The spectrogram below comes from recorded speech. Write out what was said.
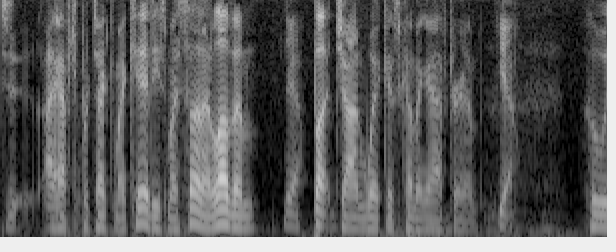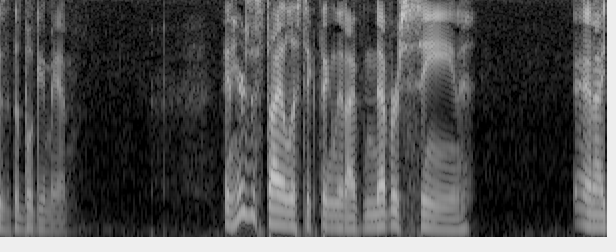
Do- I have to protect my kid. He's my son. I love him. Yeah. But John Wick is coming after him. Yeah. Who is the boogeyman? And here's a stylistic thing that I've never seen, and I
